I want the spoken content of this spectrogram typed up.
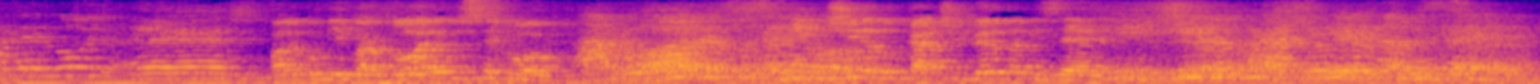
Aleluia. É, fala comigo, a glória do Senhor. A glória do Senhor. Me tira do cativeiro da miséria. Me tira do cativeiro da miséria.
